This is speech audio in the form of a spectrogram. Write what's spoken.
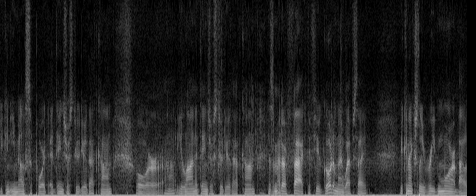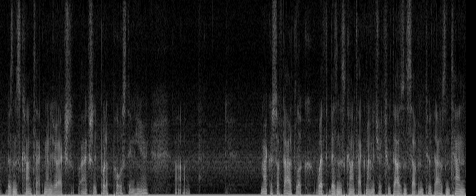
you can email support at dangerstudio.com or uh, Ilan at dangerstudio.com. As a matter of fact, if you go to my website, you can actually read more about Business Contact Manager. I actually, I actually put a post in here. Uh, Microsoft Outlook with Business Contact Manager 2007-2010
